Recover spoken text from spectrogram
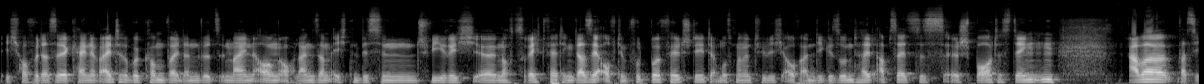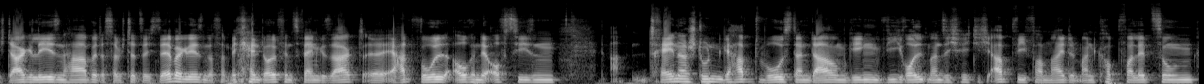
Ich hoffe, dass er keine weitere bekommt, weil dann wird es in meinen Augen auch langsam echt ein bisschen schwierig äh, noch zu rechtfertigen, dass er auf dem Footballfeld steht. Da muss man natürlich auch an die Gesundheit abseits des äh, Sportes denken. Aber was ich da gelesen habe, das habe ich tatsächlich selber gelesen, das hat mir kein Dolphins-Fan gesagt. Äh, er hat wohl auch in der Offseason Trainerstunden gehabt, wo es dann darum ging, wie rollt man sich richtig ab, wie vermeidet man Kopfverletzungen,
